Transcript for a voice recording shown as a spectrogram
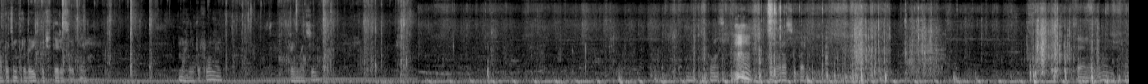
а потім продають по 4 сотні. Магнітофони, приймачі. Клас. Євро супер. Це я не знаю, що.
